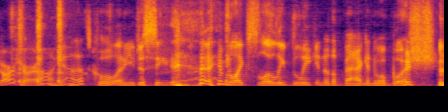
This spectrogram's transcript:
Jar Jar, oh yeah, that's cool. And you just see him like slowly blink into the back into a bush.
